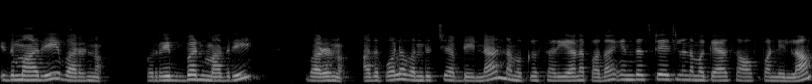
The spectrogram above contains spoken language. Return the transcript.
இது மாதிரி வரணும். ஒரு ரிப்பன் மாதிரி வரணும். அது போல் வந்துச்சு அப்படின்னா நமக்கு சரியான பதம். இந்த ஸ்டேஜில் நம்ம கேஸ் ஆஃப் பண்ணிடலாம்.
